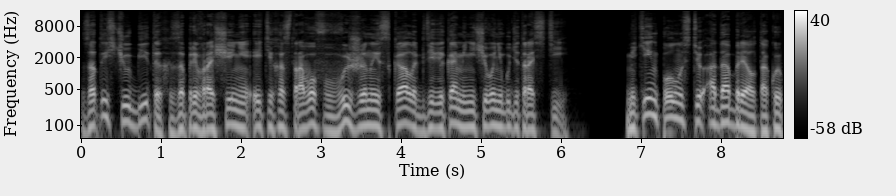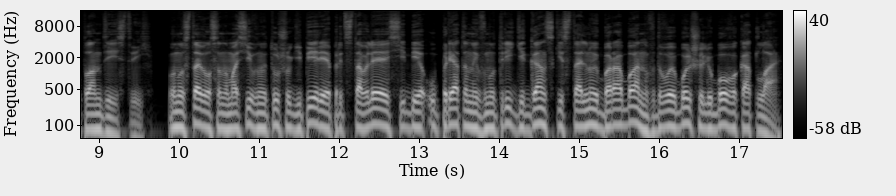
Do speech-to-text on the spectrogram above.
за тысячи убитых, за превращение этих островов в выжженные скалы, где веками ничего не будет расти. Микейн полностью одобрял такой план действий. Он уставился на массивную тушу Гиперия, представляя себе упрятанный внутри гигантский стальной барабан вдвое больше любого котла.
